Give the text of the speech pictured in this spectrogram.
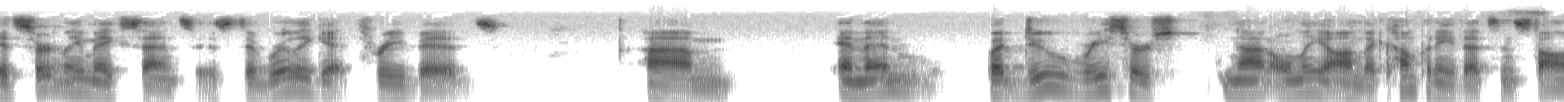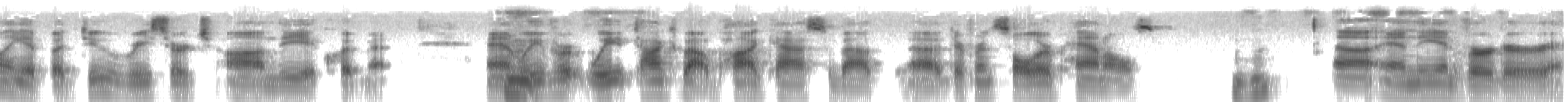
it certainly makes sense is to really get three bids, um, and then but do research not only on the company that's installing it, but do research on the equipment. And mm-hmm. we've we've talked about podcasts about uh, different solar panels mm-hmm. uh, and the inverter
